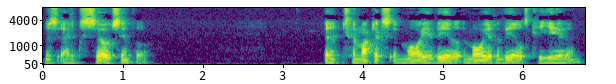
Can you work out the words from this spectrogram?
Dat is eigenlijk zo simpel. Het gemakkelijkst een, mooie wereld, een mooiere wereld creëren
